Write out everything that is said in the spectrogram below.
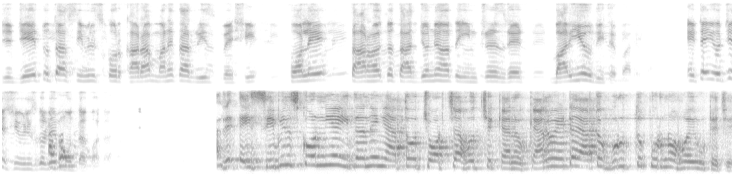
যে যেহেতু তার সিভিল স্কোর খারাপ মানে তার রিস্ক বেশি ফলে তার হয়তো তার জন্য হয়তো ইন্টারেস্ট রেট বাড়িয়েও দিতে পারে। এটাই হচ্ছে সিভিল স্কোরের মোদ্দা কথা। আরে এই সিভিল স্কোর নিয়ে ইদানিং এত চর্চা হচ্ছে কেন? কেন এটা এত গুরুত্বপূর্ণ হয়ে উঠেছে?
